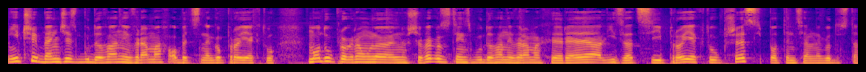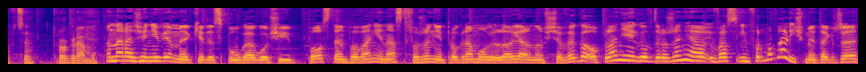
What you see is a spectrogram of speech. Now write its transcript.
i czy będzie zbudowany w ramach obecnego projektu. Moduł programu lojalnościowego zostanie zbudowany w ramach realizacji projektu przez potencjalnego dostawcę programu. No na razie nie wiemy, kiedy spółka ogłosi postępowanie na stworzenie programu lojalnościowego. O planie jego wdrożenia Was informowaliśmy, także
